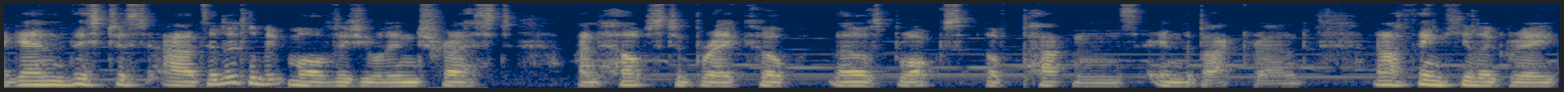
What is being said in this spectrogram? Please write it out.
Again, this just adds a little bit more visual interest and helps to break up those blocks of patterns in the background. And I think you'll agree,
